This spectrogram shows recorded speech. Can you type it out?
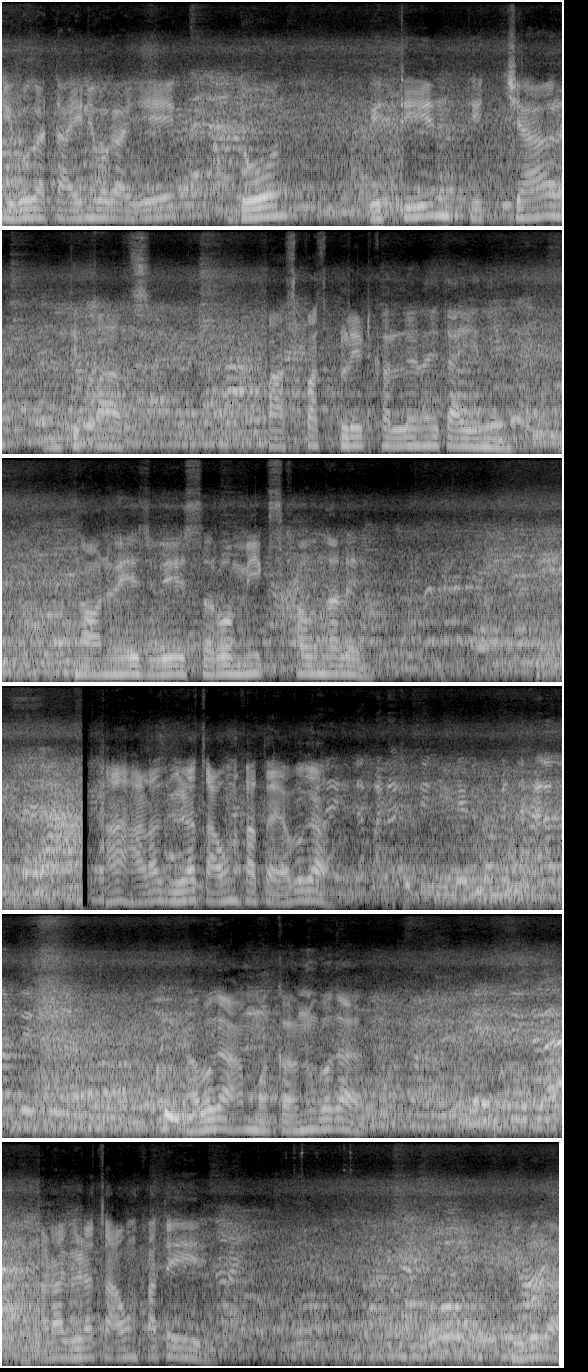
ही बघा ताईने बघा एक दोन ही तीन ती चार ते ती पाच. पाच पाच प्लेट खाल्ले नाही ताईने. नॉनव्हेज व्हेज सर्व मिक्स खाऊन झाले. हा हाडाच बिडा चावून खात आहे बघा. हा बघा हा मग बघा. हाडा बिडा चावून खाते ही. बघा.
